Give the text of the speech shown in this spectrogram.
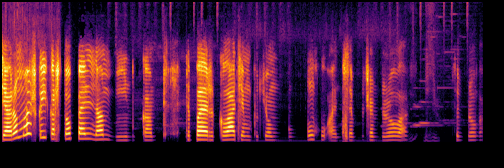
ця ромашка і картопельна мінка. Тепер кладемо по цьому муху, а це це бджола. Це бджола.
